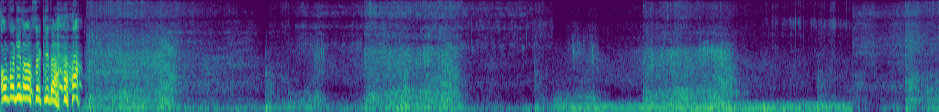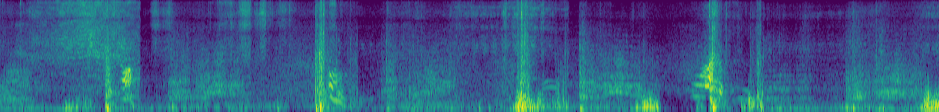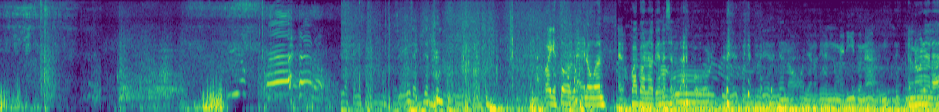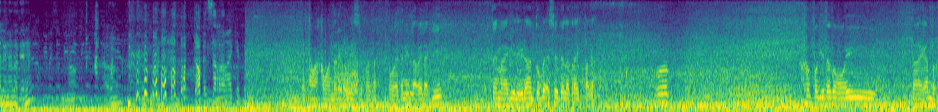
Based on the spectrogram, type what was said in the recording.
Un poquito más cerquita. Oye, que es todo bueno, weón. El Juaco no tiene celular, po, weón. No, ya no tiene el numerito, nada, ¿viste? ¿El número de la Ale no lo tienen? No. Estaba encerrado. Esta más como andar en windsurf acá. Como que tenéis la vela aquí, estás más equilibrado en tu peso y te la traes para acá. Un poquito como ir navegando.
